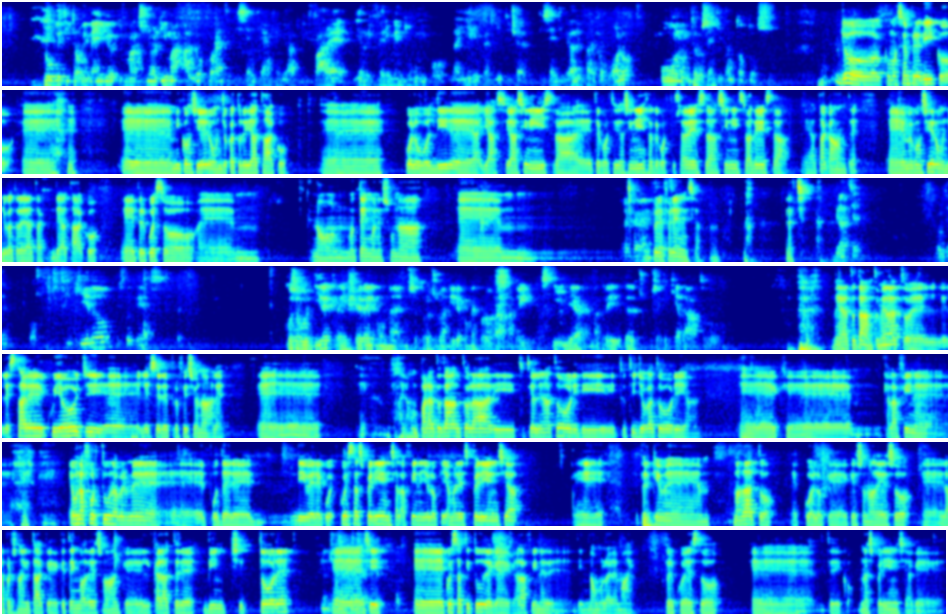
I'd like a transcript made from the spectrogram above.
dove ti trovi meglio, immagino lì, ma all'occorrenza ti senti anche in grado di fare il riferimento unico, la ieri per dirti, cioè ti senti in grado di fare quel ruolo o non te lo senti tanto addosso? Io, come sempre dico, eh, eh, mi considero un giocatore di attacco. Eh, quello vuol dire gli assi a sinistra, eh, trequartista a sinistra, trequartista a destra, a sinistra a destra, eh, attaccante. mi considero un giocatore di, attac- di attacco e per questo ehm, non, non, tengo nessuna ehm, preferenza. preferenza. Grazie. Grazie. Ti chiedo, visto che cosa vuol dire crescere in un, in un, settore giovanile come quello Real Madrid, Castiglia, Madrid, cioè cos'è che ti ha dato? mi ha dato tanto, mi ha dato l'estare qui oggi e l'essere professionale. E, e, ho imparato tanto là di tutti gli allenatori, di, di tutti i giocatori, eh, che, che, alla fine è una fortuna per me eh, il poter vivere questa esperienza, alla fine io lo chiamerei esperienza, eh, perché mi ha dato quello che, che sono adesso, eh, la personalità che, che, tengo adesso, anche il carattere vincitore, eh, sì, e questa attitudine che, alla fine di, non mollare mai. Per questo eh, ti dico, un'esperienza che,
